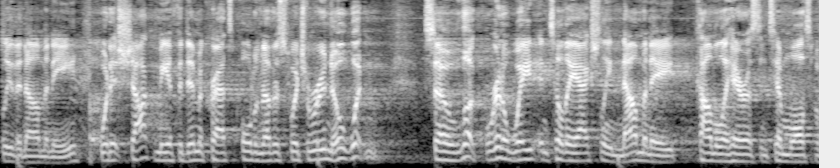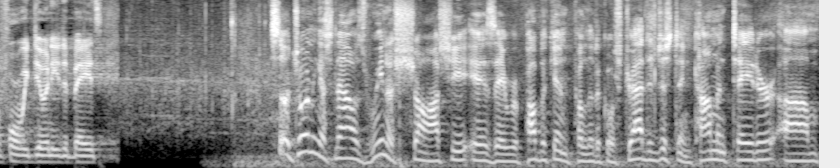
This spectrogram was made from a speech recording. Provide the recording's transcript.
the nominee. Would it shock me if the Democrats pulled another switcheroo? No, it wouldn't. So, look, we're going to wait until they actually nominate Kamala Harris and Tim Walz before we do any debates. So joining us now is Rina Shah. She is a Republican political strategist and commentator um,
